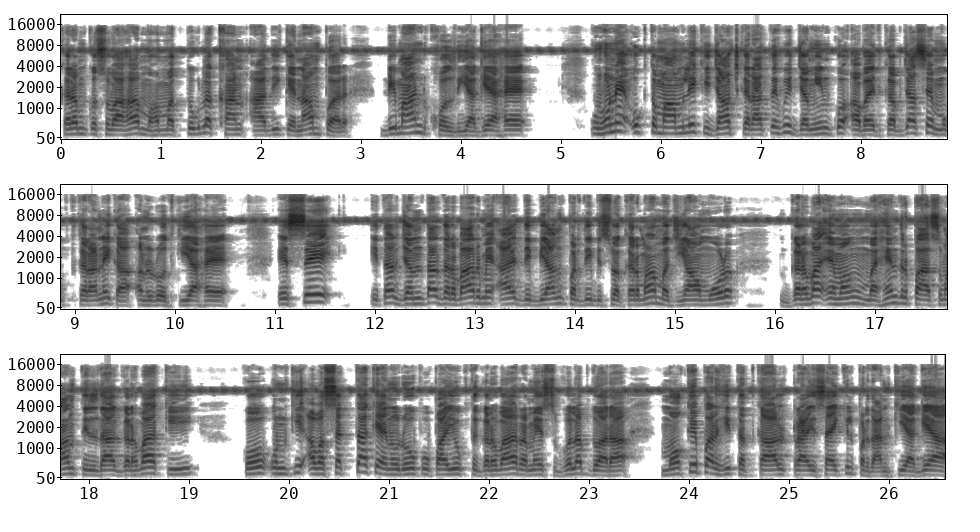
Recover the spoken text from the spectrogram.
करम कुशवाहा, मोहम्मद तुगलक खान आदि के नाम पर डिमांड खोल दिया गया है। उन्होंने उक्त मामले की जाँच कराते हुए ज़मीन को अवैध कब्जा से मुक्त कराने का अनुरोध किया है। इससे इतर जनता दरबार में आए दिव्यांग प्रदीप विश्वकर्मा मझियाओं मोड़, गढ़वा एवं महेंद्र पासवान, तिलदा गढ़वा की को उनकी आवश्यकता के अनुरूप उपायुक्त गढ़वा रमेश गोलब द्वारा मौके पर ही तत्काल ट्राईसाइकिल प्रदान किया गया।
